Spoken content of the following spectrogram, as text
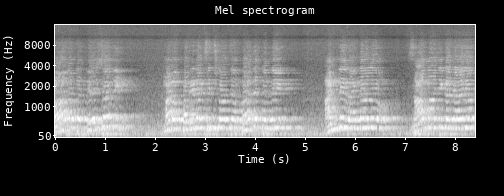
భారతదేశాన్ని మనం పరిరక్షించుకోవాల్సిన బాధ్యత ఉంది. అన్ని రంగాల్లో సామాజిక న్యాయం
